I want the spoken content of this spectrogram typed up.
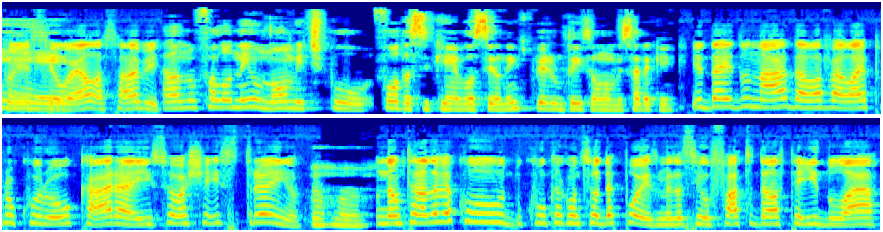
É. conheceu ela, sabe? Ela não falou nem o nome, tipo, foda-se quem é você, eu nem te perguntei seu nome, sai daqui. E daí do nada ela vai lá e procurou o cara, e isso eu achei estranho. Uhum. Não tem nada a ver com, com o que aconteceu depois, mas assim, o fato dela ter ido lá,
